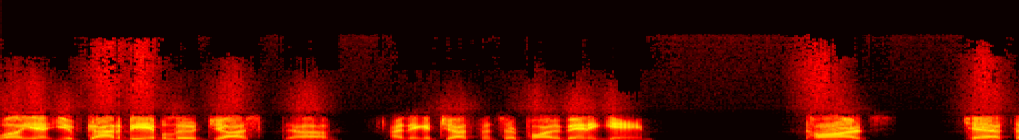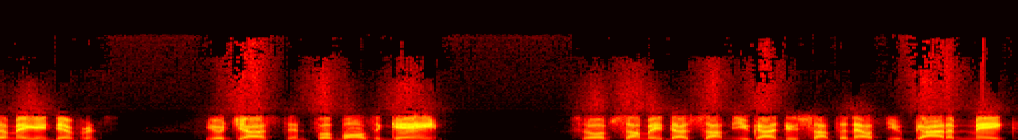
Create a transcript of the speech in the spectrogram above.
Well, yeah, you've got to be able to adjust. Uh, I think adjustments are part of any game. Cards, chess, don't make any difference. You adjust, and football's a game. So if somebody does something, you got to do something else. You've got to make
